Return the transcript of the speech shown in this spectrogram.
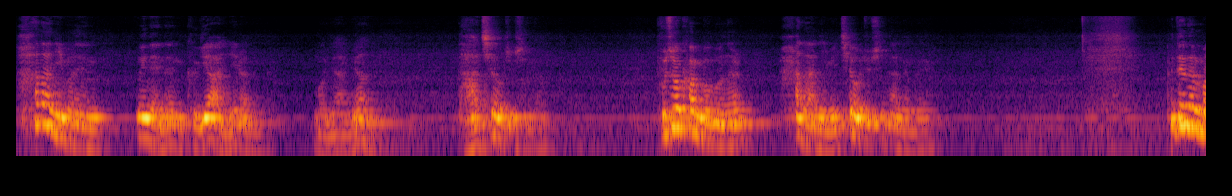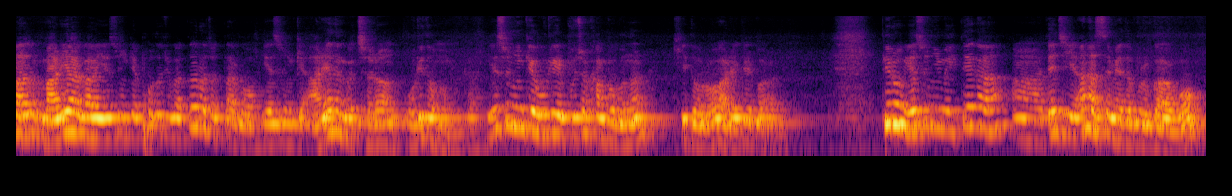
하나님의 은혜는 그게 아니라는 거예요. 뭐냐면 다 채워주신다. 부족한 부분을 하나님이 채워주신다는 거예요. 그때는 마, 마리아가 예수님께 포도주가 떨어졌다고 예수님께 아뢰는 것처럼 우리도 뭡니까? 예수님께 우리의 부족한 부분을 기도로 아뢰길 바랍니다. 비록 예수님의 때가 아, 되지 않았음에도 불구하고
